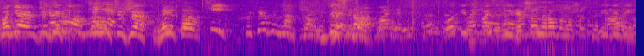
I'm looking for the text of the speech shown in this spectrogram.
Ходяєв, жити, получи жертву. Ми так. Іди сюди. От і спасибо. Якщо ми робимо щось неправильно,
